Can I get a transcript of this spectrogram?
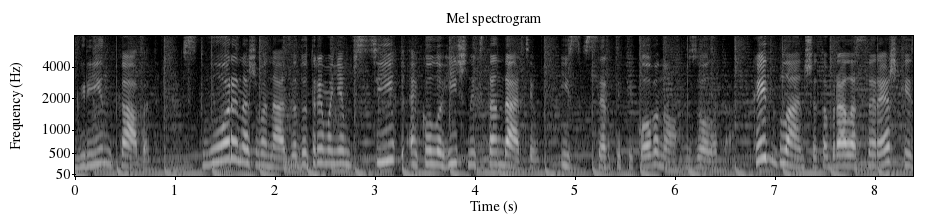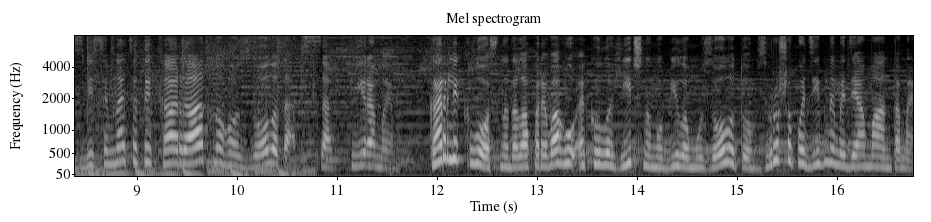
Green Carpet. Створена ж вона за дотриманням всіх екологічних стандартів із сертифікованого золота. Кейт Бланшет обрала сережки з 18-каратного золота з сапфірами. Карлі Клос надала перевагу екологічному білому золоту з грушоподібними діамантами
